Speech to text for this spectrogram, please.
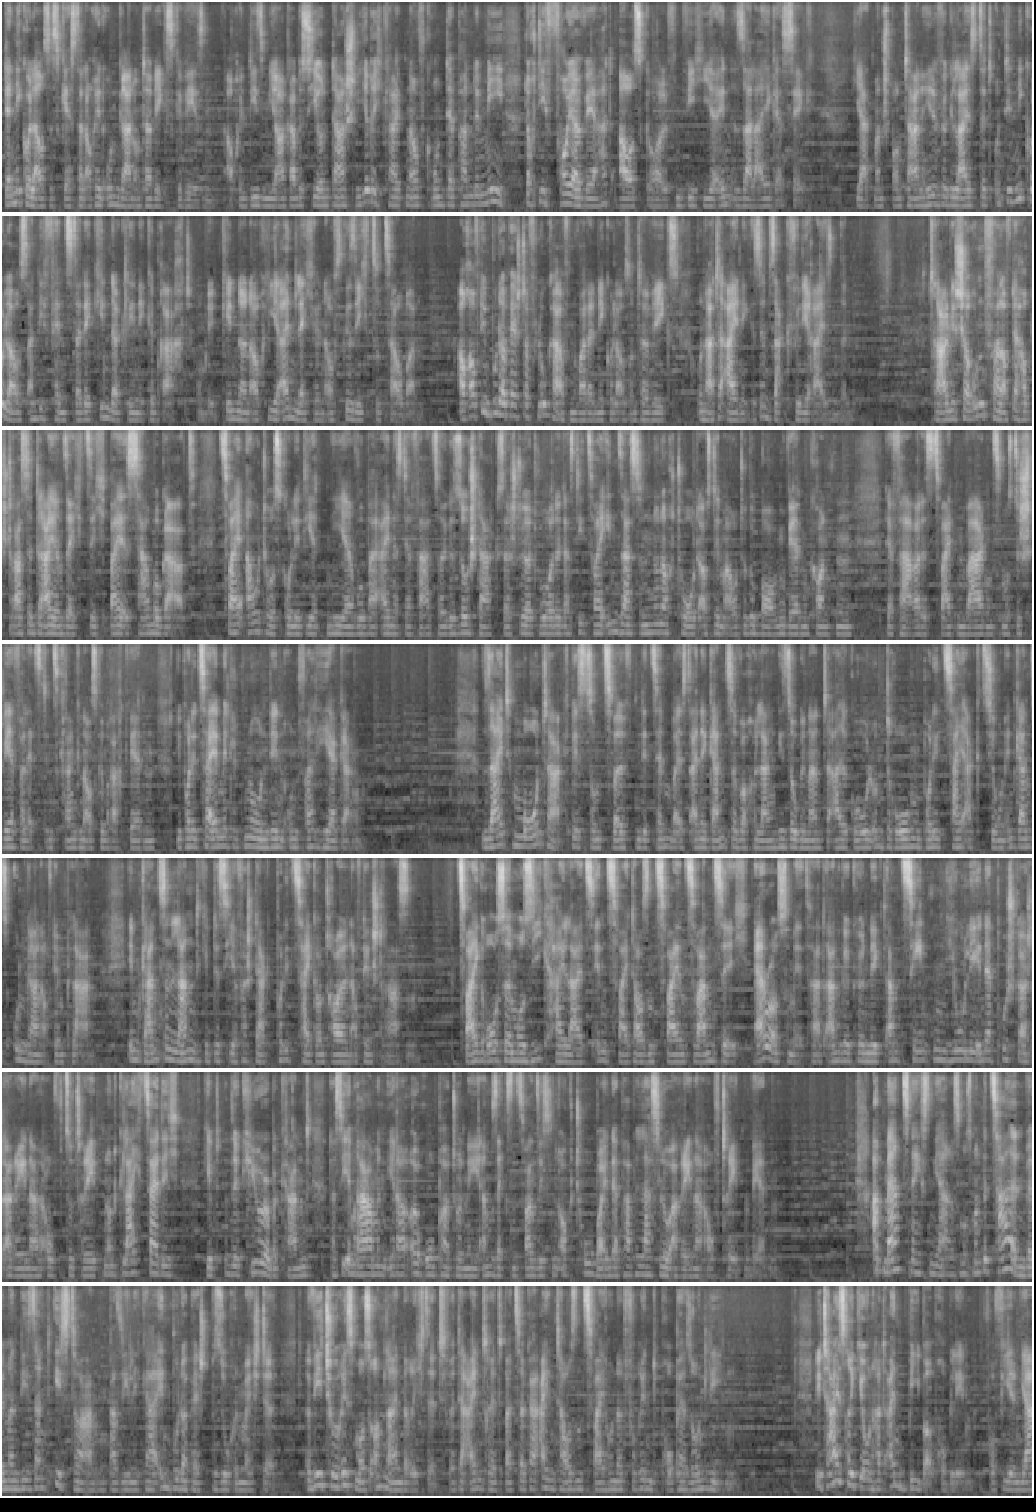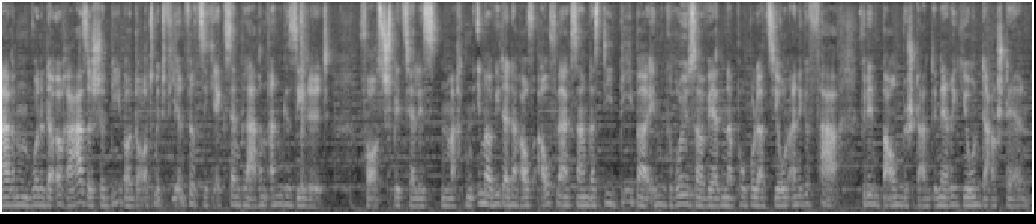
Der Nikolaus ist gestern auch in Ungarn unterwegs gewesen. Auch in diesem Jahr gab es hier und da Schwierigkeiten aufgrund der Pandemie, doch die Feuerwehr hat ausgeholfen, wie hier in Salaigasek. Hier hat man spontane Hilfe geleistet und den Nikolaus an die Fenster der Kinderklinik gebracht, um den Kindern auch hier ein Lächeln aufs Gesicht zu zaubern. Auch auf dem Budapester Flughafen war der Nikolaus unterwegs und hatte einiges im Sack für die Reisenden. Tragischer Unfall auf der Hauptstraße 63 bei Sarbogard. Zwei Autos kollidierten hier, wobei eines der Fahrzeuge so stark zerstört wurde, dass die zwei Insassen nur noch tot aus dem Auto geborgen werden konnten. Der Fahrer des zweiten Wagens musste schwer verletzt ins Krankenhaus gebracht werden. Die Polizei ermittelt nun den Unfallhergang. Seit Montag bis zum 12. Dezember ist eine ganze Woche lang die sogenannte Alkohol- und Drogenpolizeiaktion in ganz Ungarn auf dem Plan. Im ganzen Land gibt es hier verstärkt Polizeikontrollen auf den Straßen. Zwei große Musik-Highlights in 2022. Aerosmith hat angekündigt, am 10. Juli in der Pushkash Arena aufzutreten und gleichzeitig gibt The Cure bekannt, dass sie im Rahmen ihrer Europatournee am 26. Oktober in der Pub Laszlo Arena auftreten werden. Ab März nächsten Jahres muss man bezahlen, wenn man die St. Istvan Basilika in Budapest besuchen möchte. Wie Tourismus Online berichtet, wird der Eintritt bei ca. 1200 Forint pro Person liegen. Die Thais-Region hat ein Biberproblem. Vor vielen Jahren wurde der eurasische Biber dort mit 44 Exemplaren angesiedelt. Forstspezialisten machten immer wieder darauf aufmerksam, dass die Biber in größer werdender Population eine Gefahr für den Baumbestand in der Region darstellen.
